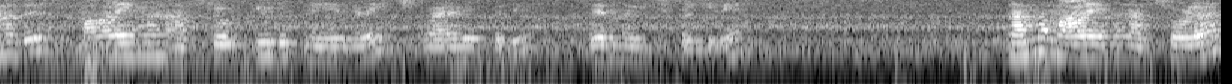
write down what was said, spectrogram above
நமது மாலையம்மன் அஸ்ட்ரோ யூடியூப் நேயர்களை வரவேற்பதில் பெருமகிழ்ச்சி கொள்கிறேன். நம்ம மாலையம்மன் அஸ்ட்ரோவில்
